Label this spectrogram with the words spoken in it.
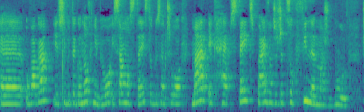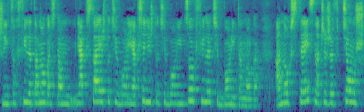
E, uwaga, jeśli by tego noch nie było i samo steeds, to by znaczyło maar ik heb steeds pijn, znaczy, że co chwilę masz ból. Czyli co chwilę ta noga ci tam, jak wstajesz to cię boli, jak siedzisz to cię boli, co chwilę cię boli ta noga. A noch steeds znaczy, że wciąż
